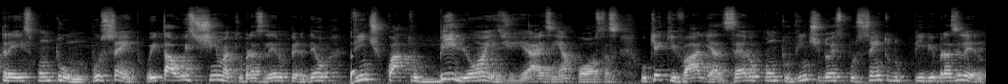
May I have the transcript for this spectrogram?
3,1%. O Itaú estima que o brasileiro perdeu 24 bilhões de reais em apostas, o que equivale equivale a 0,22% do PIB brasileiro.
